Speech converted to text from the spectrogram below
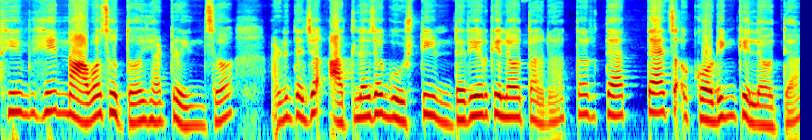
थीम हे नावच होतं ह्या ट्रेनचं आणि त्याच्या आतल्या ज्या गोष्टी इंटेरियर केल्या होत्या ना तर त्या त्याच अकॉर्डिंग केल्या होत्या.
